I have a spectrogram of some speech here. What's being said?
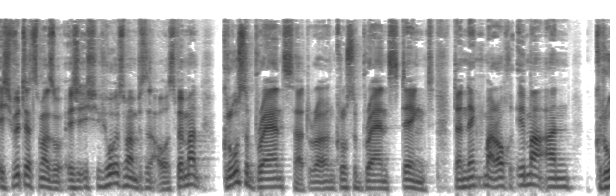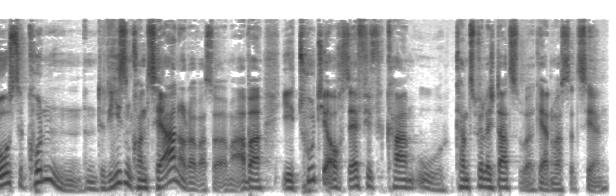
ich würde jetzt mal so, ich, ich hole es mal ein bisschen aus. Wenn man große Brands hat oder an große Brands denkt, dann denkt man auch immer an große Kunden, ein Riesenkonzern oder was auch immer. Aber ihr tut ja auch sehr viel für KMU. Kannst du vielleicht dazu gerne was erzählen?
